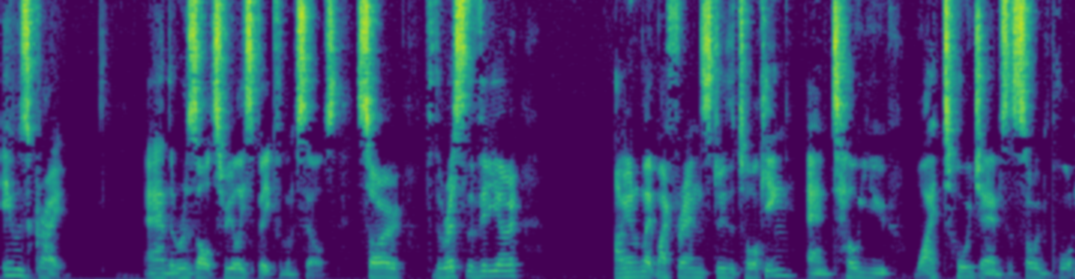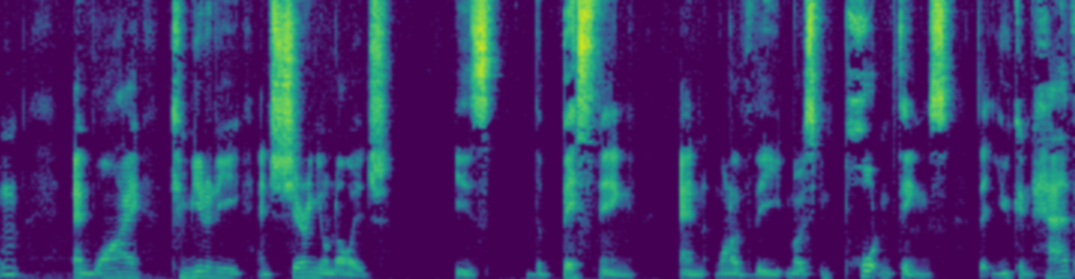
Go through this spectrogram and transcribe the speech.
it was great, and the results really speak for themselves. So for the rest of the video, I'm going to let my friends do the talking and tell you why toy jams are so important and why community and sharing your knowledge is the best thing and one of the most important things that you can have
